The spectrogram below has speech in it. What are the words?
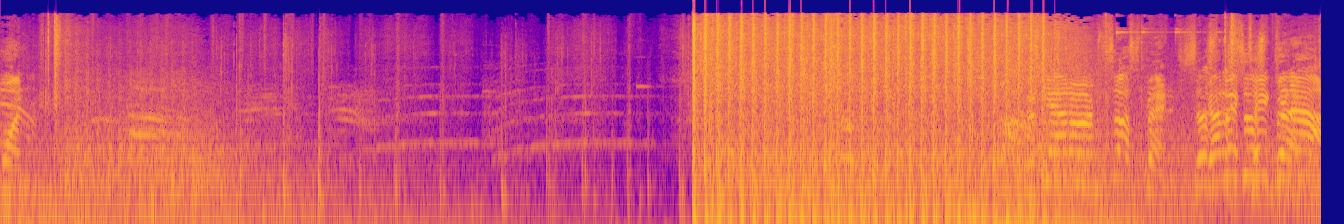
one! We got armed suspect. Suspect, a taken out.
